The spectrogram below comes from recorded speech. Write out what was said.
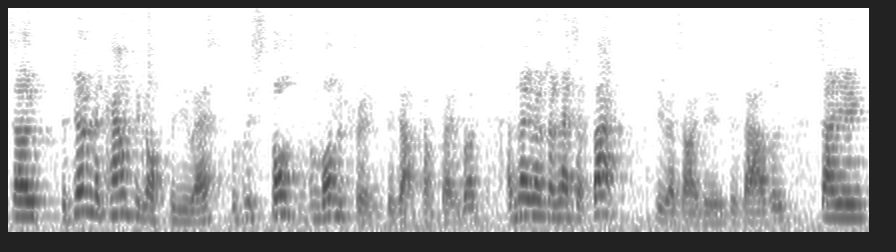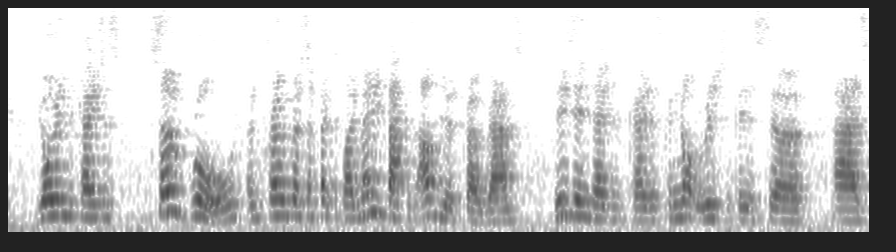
So the General Accounting Office of the US was responsible for monitoring these outcome frameworks, and they wrote a letter back to USAID in 2000 saying, your indicators so broad and progress affected by many factors other than US programs, these indicators cannot realistically serve as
